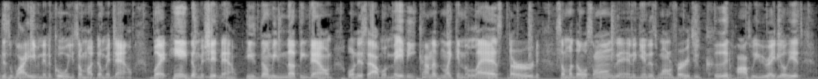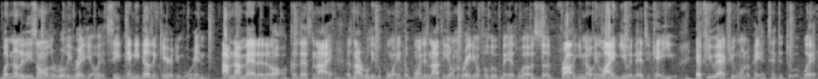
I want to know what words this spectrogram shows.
this is why even in the cool he's talking about dumb it down. But he ain't dumbing shit down. He's dumbing nothing down on this album. Maybe kind of like in the last third, some of those songs, and, again, this one referred to could possibly be radio hits, but none of these songs are really radio hits. He, and he doesn't care anymore. And I'm not mad at it at all because that's not that's not really the point. The point is not to be on the radio for Lupe as well. It's to you know enlighten you and educate you if you actually want to pay attention to it. But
